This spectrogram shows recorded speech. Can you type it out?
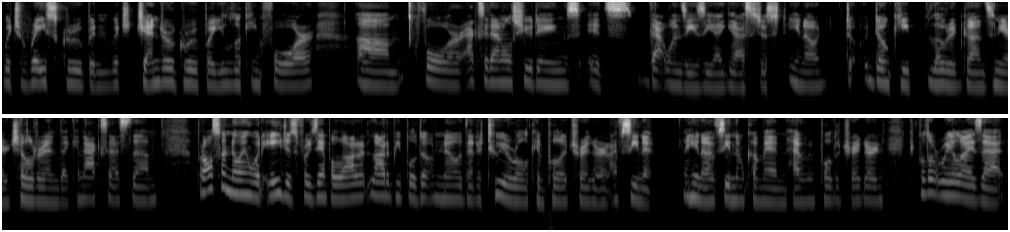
which race group and which gender group are you looking for. Um, for accidental shootings, it's that one's easy, I guess. Just you know, d- don't keep loaded guns near children that can access them. But also knowing what ages. For example, a lot of, a lot of people don't know that a two year old can pull a trigger, and I've seen it you know, I've seen them come in having pulled a trigger, and people don't realize that.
